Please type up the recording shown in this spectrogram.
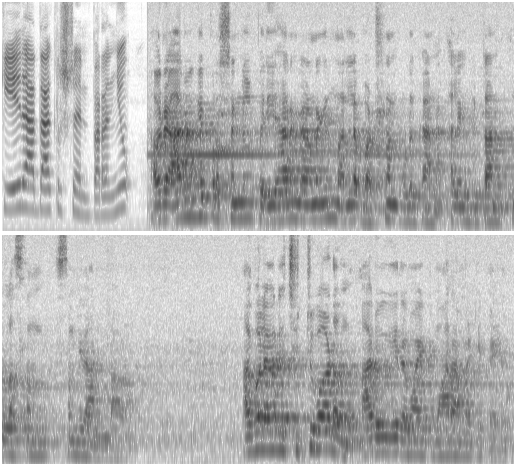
കെ രാധാകൃഷ്ണൻ പറഞ്ഞു. അവർ ആരോഗ്യ പ്രശ്നങ്ങൾ പരിഹാരം കാണണമെങ്കിൽ നല്ല ഭക്ഷണം കൊടുക്കാൻ അല്ലെങ്കിൽ കിട്ടാനുള്ള സംവിധാനം ഉണ്ടാവണം. അതുപോലെ അവരുടെ ചുറ്റുപാടും ആരോഗ്യകരമായിട്ട് മാറാൻ വേണ്ടി കഴിയണം.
